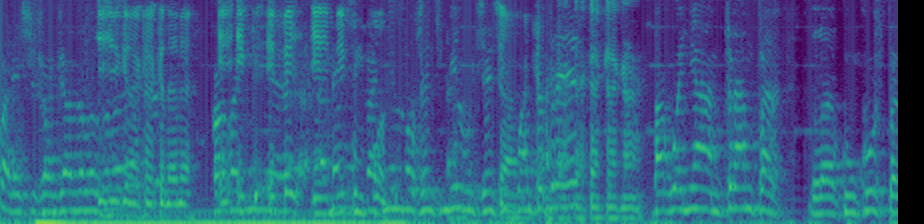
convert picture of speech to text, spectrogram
va néixer a Sant Joan de les Sí, sí, clar, clar, clar, clar. M'he confós. El 1853 va guanyar amb trampa el concurs per,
